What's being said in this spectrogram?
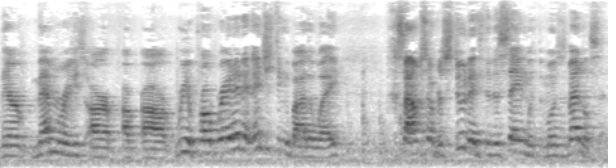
their memories are, are, are reappropriated. And interesting, by the way, Chassam Sofer's students did the same with Moses Mendelssohn.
